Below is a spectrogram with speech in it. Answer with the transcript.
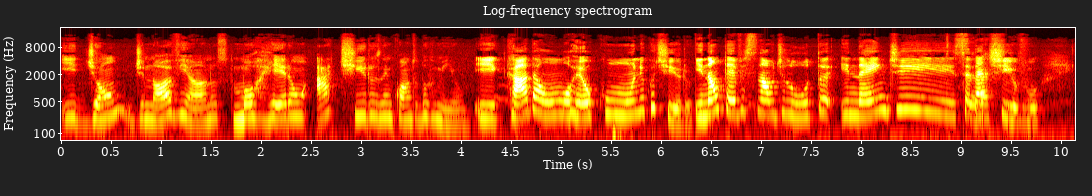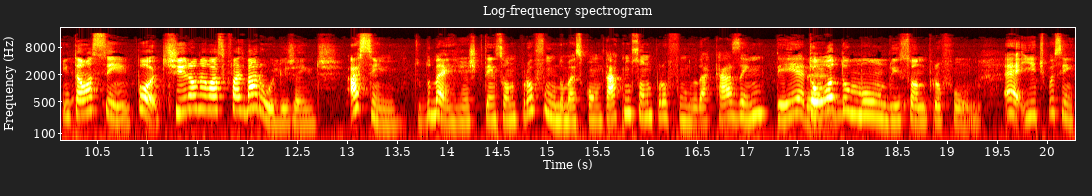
e John, de 9 anos, morreram a tiros enquanto dormiam. E cada um morreu com um único tiro. E não teve sinal de luta e nem de sedativo. Sedativo. Então, assim, pô, tira um negócio que faz barulho, gente. Assim, tudo bem, gente que tem sono profundo, mas contar com sono profundo da casa inteira. Todo mundo em sono profundo. É, e tipo assim,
